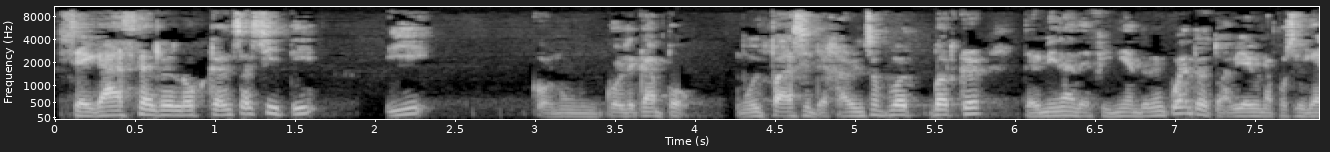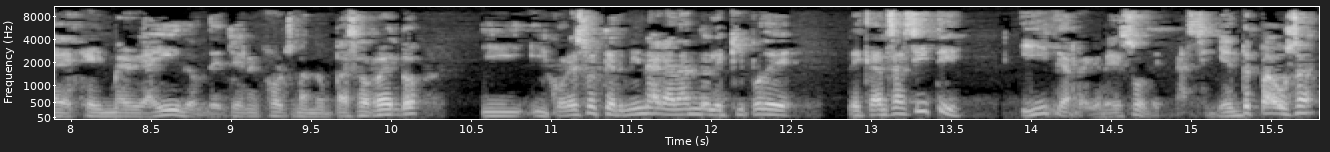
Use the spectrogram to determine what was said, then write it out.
Se gasta el reloj Kansas City y con un gol de campo muy fácil de Harrison Butker termina definiendo el encuentro. Todavía hay una posibilidad de Hail Mary ahí, donde Jalen Hurts manda un pase horrendo y, con eso termina ganando el equipo de, de Kansas City. Y de regreso de la siguiente pausa,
